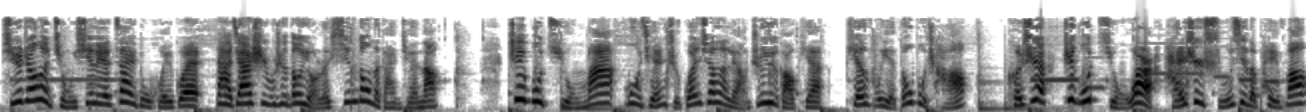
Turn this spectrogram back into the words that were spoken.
徐峥的囧系列再度回归，大家是不是都有了心动的感觉呢？这部《囧妈》目前只官宣了两支预告片，篇幅也都不长，可是这股囧味儿还是熟悉的配方，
